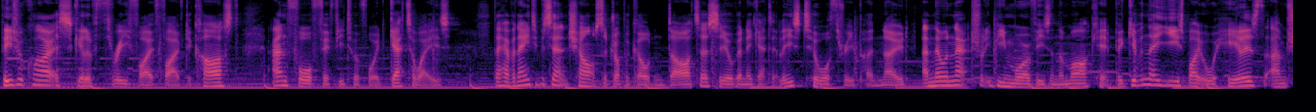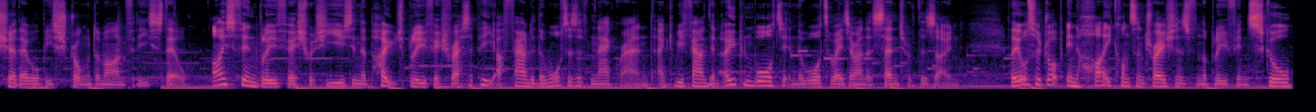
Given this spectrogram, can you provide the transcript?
These require a skill of 355 to cast and 450 to avoid getaways, they have an 80% chance to drop a golden darter, so you're going to get at least 2 or 3 per node, and there will naturally be more of these on the market, but given they're used by all healers, I'm sure there will be strong demand for these still. Icefin bluefish, which are used in the poached bluefish recipe, are found in the waters of Nagrand, and can be found in open water in the waterways around the centre of the zone. They also drop in high concentrations from the bluefin school,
